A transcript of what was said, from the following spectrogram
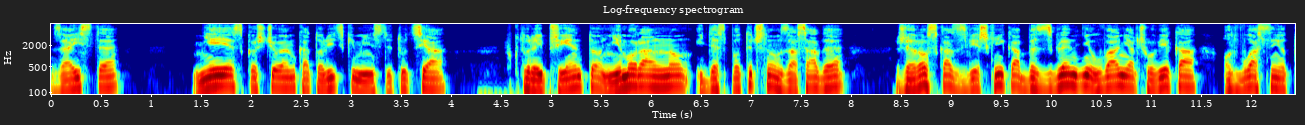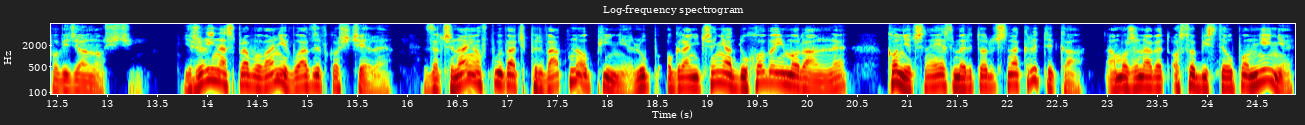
Zaiste nie jest kościołem katolickim instytucja, w której przyjęto niemoralną i despotyczną zasadę, że rozkaz zwierzchnika bezwzględnie uwalnia człowieka od własnej odpowiedzialności. Jeżeli na sprawowanie władzy w Kościele zaczynają wpływać prywatne opinie lub ograniczenia duchowe i moralne, konieczna jest merytoryczna krytyka, a może nawet osobiste upomnienie,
